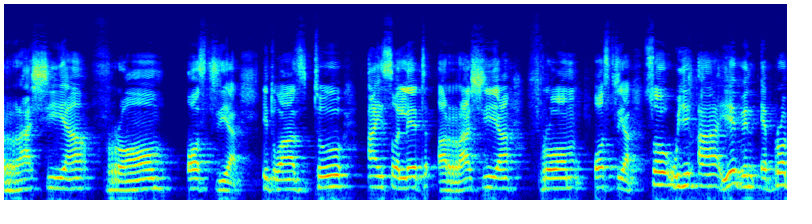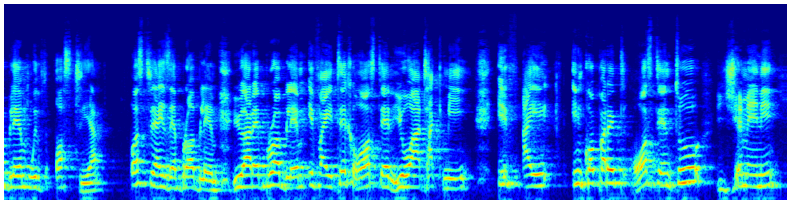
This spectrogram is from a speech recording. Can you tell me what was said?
russia from Austria. It was to isolate Russia from Austria. So we are having a problem with Austria Austria is a problem. You are a problem. If I take Holstein, you attack me. If I incorporate Holstein to Germany,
